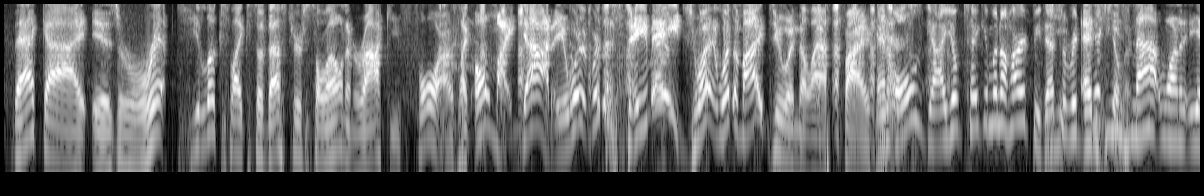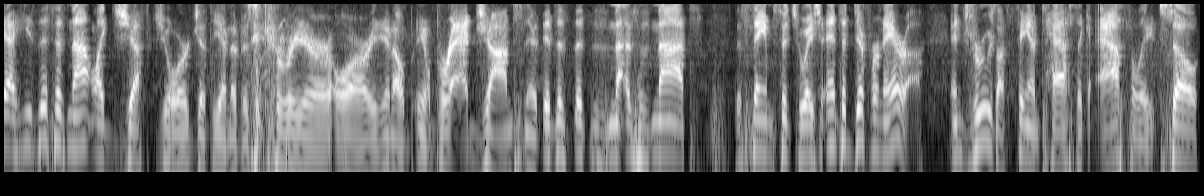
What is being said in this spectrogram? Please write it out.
That guy is ripped. He looks like Sylvester Stallone in Rocky Four. I was like, oh my god, we're, we're the same age. What what am I doing the last five Years? An old guy, you'll take him in a heartbeat. That's a ridiculous. And he's not one of yeah. He's this is not like Jeff George at the end of his career or you know you know Brad Johnson. It, it's just, this is not this is not the same situation. And it's a different era. And Drew's a fantastic athlete. So.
